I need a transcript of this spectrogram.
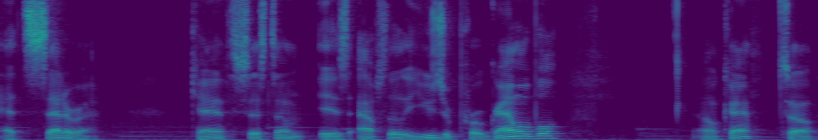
etc. Okay, the system is absolutely user programmable. Okay, so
